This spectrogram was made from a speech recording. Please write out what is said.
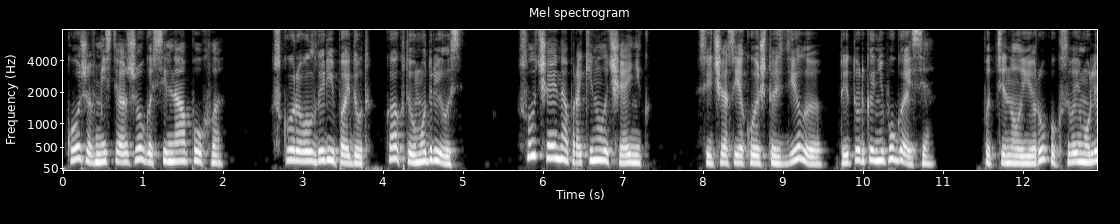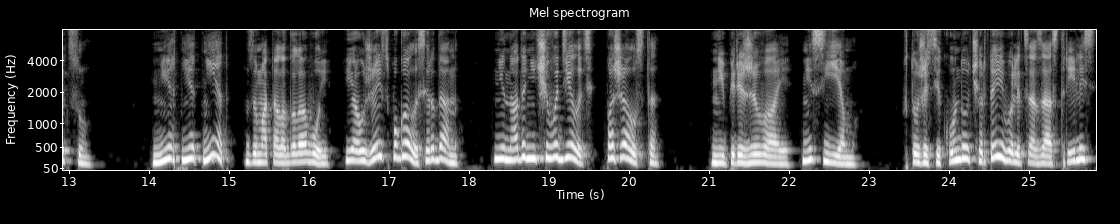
Кожа вместе ожога сильно опухла. Скоро волдыри пойдут. Как ты умудрилась? Случайно опрокинула чайник. Сейчас я кое-что сделаю, ты только не пугайся. Подтянул ее руку к своему лицу. Нет, нет, нет, замотала головой. Я уже испугалась, Ирдан. Не надо ничего делать, пожалуйста. Не переживай, не съем. В ту же секунду черты его лица заострились,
